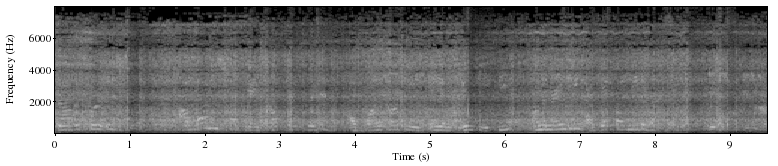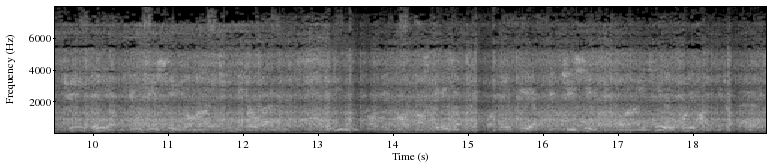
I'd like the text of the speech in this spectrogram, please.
service for Israel. Our morning truck at 138 a.m. UTC on the 19 at 5 meter band. This is at 3 a.m. UTC on the 19 meter band. The evening shortly broadcast is at 3.48 p.m. UTC on the 19 and 25 meter bands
